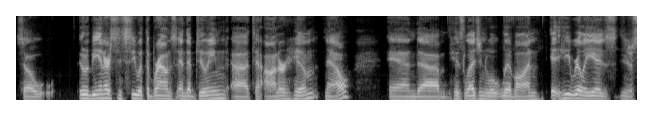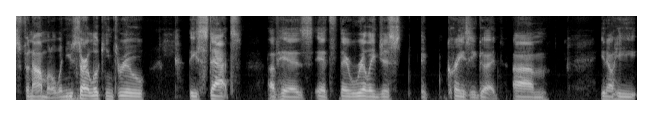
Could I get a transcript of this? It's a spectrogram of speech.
So it would be interesting to see what the Browns end up doing uh, to honor him now. And um, his legend will live on. It, he really is just phenomenal. When you start looking through these stats of his, it's they're really just eh, crazy good. Um, you know, he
